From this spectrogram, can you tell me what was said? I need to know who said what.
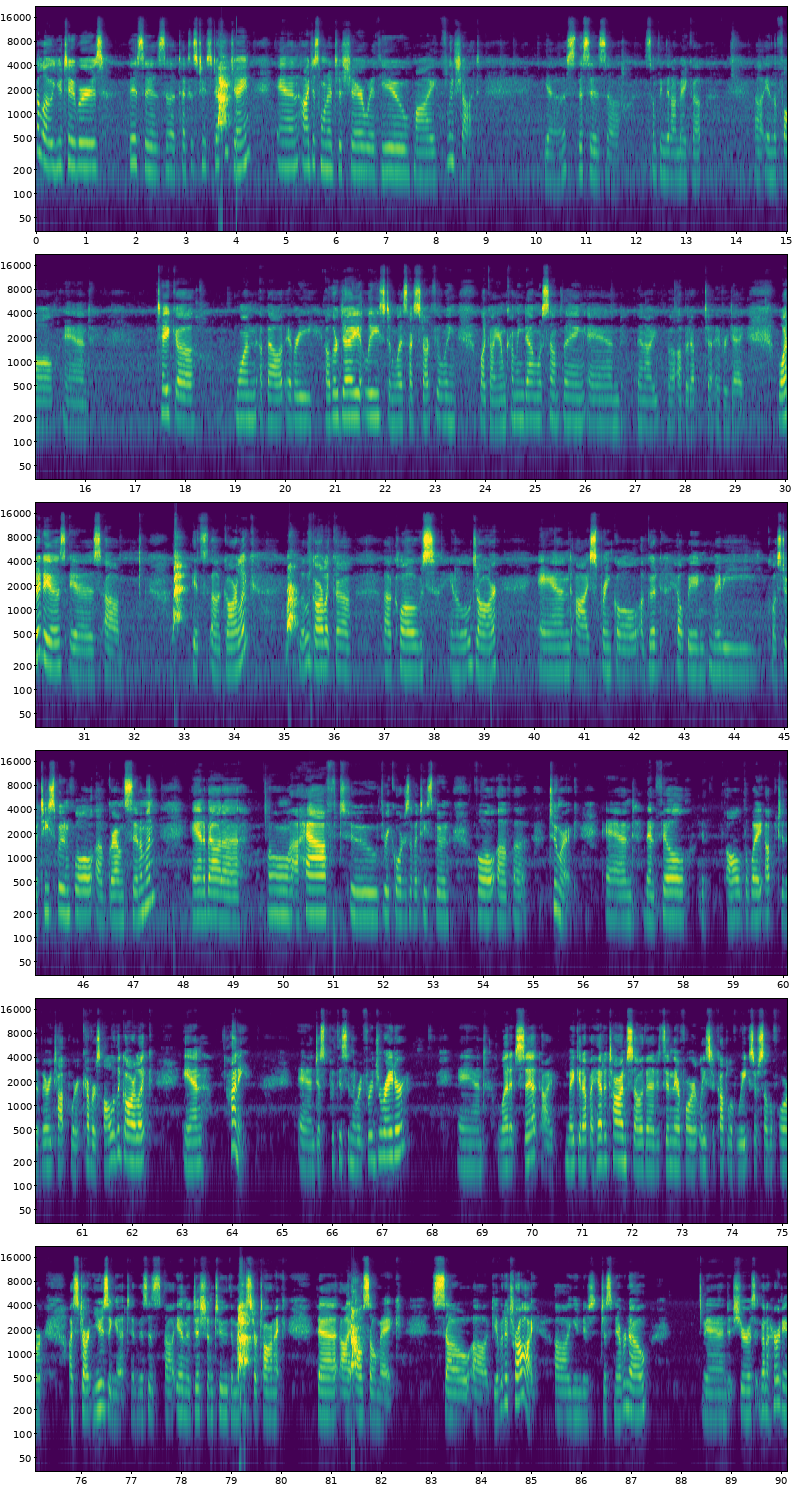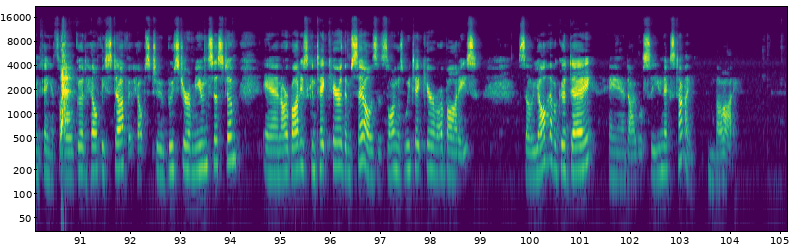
Speaker 1: Hello YouTubers, this is uh, Texas Two Step Jane and I just wanted to share with you my flu shot. Yes, this is uh, something that I make up uh, in the fall and take uh, one about every other day at least unless I start feeling like I am coming down with something and then I uh, up it up to every day. What it is is um, it's uh, garlic, little garlic uh, uh, cloves in a little jar and I sprinkle a good helping maybe close to a teaspoonful of ground cinnamon and about a oh a half to three quarters of a teaspoon full of uh, turmeric. And then fill it all the way up to the very top where it covers all of the garlic in honey. And just put this in the refrigerator and let it sit. I make it up ahead of time so that it's in there for at least a couple of weeks or so before I start using it. And this is uh, in addition to the Master Tonic that I also make. So uh, give it a try. Uh, you just, just never know. And it sure isn't going to hurt anything. It's all good, healthy stuff. It helps to boost your immune system and our bodies can take care of themselves as long as we take care of our bodies. So y'all have a good day, and I will see you next time. Bye.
